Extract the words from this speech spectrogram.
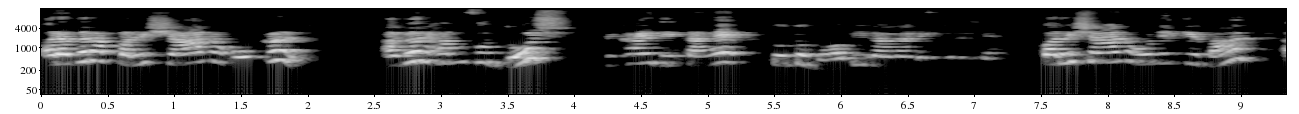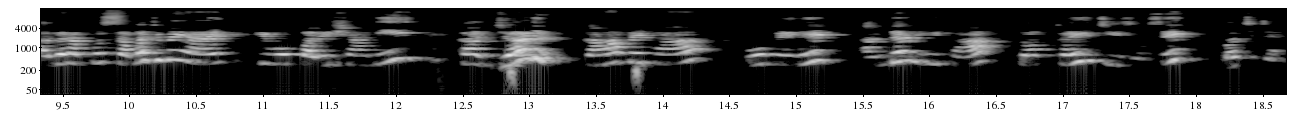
और अगर आप परेशान होकर, अगर हमको दोष दिखाई देता है तो तो बहुत ही ज़्यादा डेंजरस है। परेशान होने के बाद अगर आपको समझ में आए कि वो परेशानी का जड़ कहाँ पे था वो मेरे अंदर ही था तो आप कई चीज़ों से बच जाए।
